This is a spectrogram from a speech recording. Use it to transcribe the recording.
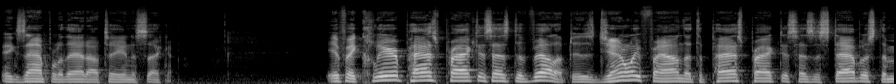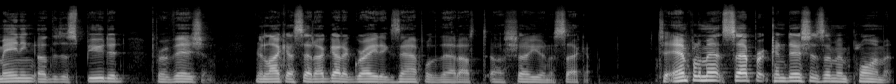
example of that I'll tell you in a second. If a clear past practice has developed, it is generally found that the past practice has established the meaning of the disputed provision. And like I said, I've got a great example of that I'll, I'll show you in a second. To implement separate conditions of employment.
